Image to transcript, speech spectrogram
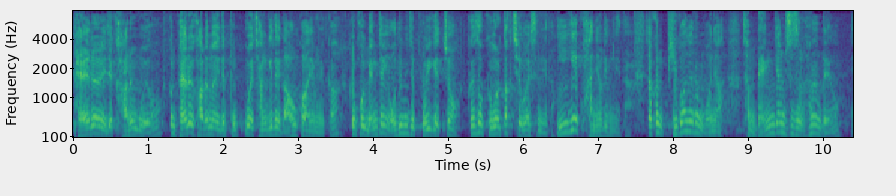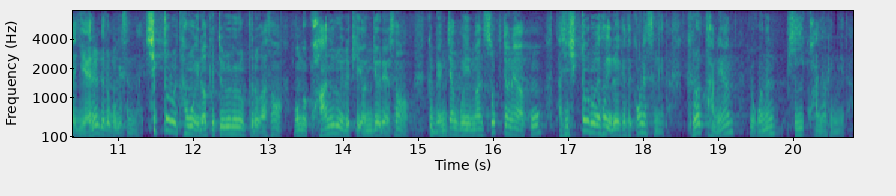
배를 이제 가르고요. 그럼 배를 가르면 이제 복부에 장기들이 나올 거 아닙니까? 그럼 거기 맹장이 어디 있는지 보이겠죠? 그래서 그걸 딱 제거했습니다. 이게 관열입니다. 자, 그럼 비관열은 뭐냐? 참 맹장 수술을 하는데요. 자, 예를 들어 보겠습니다. 식도를 타고 이렇게 쭈르륵 들어가서 뭔가 관으로 이렇게 연결해서 그 맹장 부위만 쏙 떼내갖고 다시 식도로 해서 이렇게 해서 꺼냈습니다. 그렇다면 요거는 비관열입니다.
